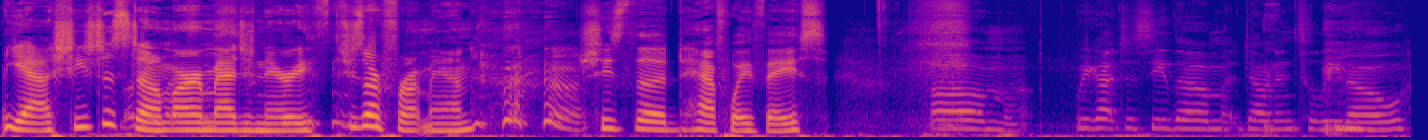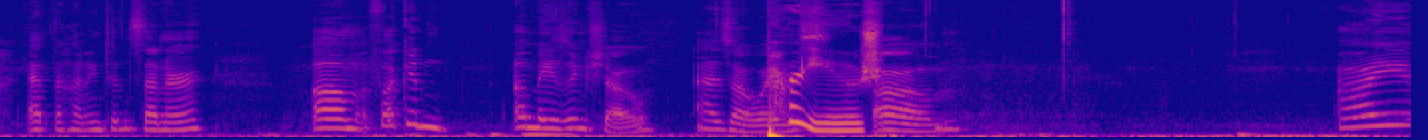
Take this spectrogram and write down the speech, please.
Yeah, she's just um our imaginary. She's our front man. She's the halfway face. Um, we got to see them down in Toledo at the Huntington Center. Um, fucking amazing show as always. Per usual. Um, I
